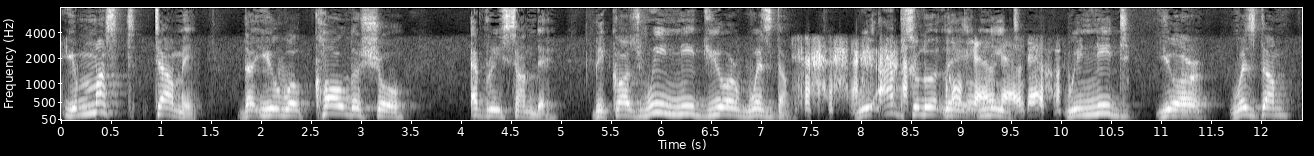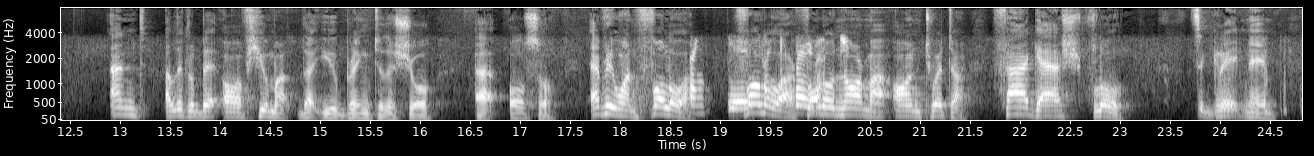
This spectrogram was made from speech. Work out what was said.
you must tell me that you will call the show every Sunday because we need your wisdom. we absolutely oh, no, need no, no. we need your wisdom and a little bit of humor that you bring to the show uh, also. Everyone follow her. Follow Thank her. Follow much. Norma on Twitter. Fagash Flow. It's a great name.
